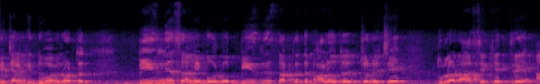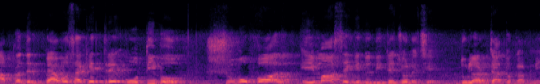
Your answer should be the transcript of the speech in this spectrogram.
রেজাল্ট কিন্তু পাবেন। অর্থাৎ বিজনেস আমি বলব বিজনেস আপনাদের ভালো হতে চলেছে। তুলা রাশির ক্ষেত্রে আপনাদের ব্যবসা ক্ষেত্রে অতীব শুভ ফল এই মাসে কিন্তু দিতে চলেছে তুলার জাতক আপনি।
